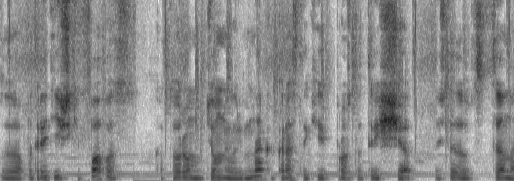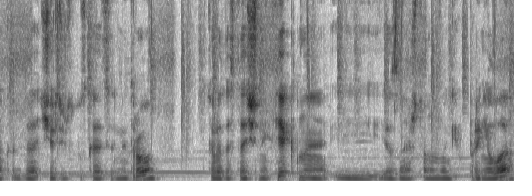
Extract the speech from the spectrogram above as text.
э, патриотический пафос, которым темные времена как раз-таки просто трещат. То есть это вот сцена, когда Черчилль спускается в метро, которая достаточно эффектная, и я знаю, что она многих приняла,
